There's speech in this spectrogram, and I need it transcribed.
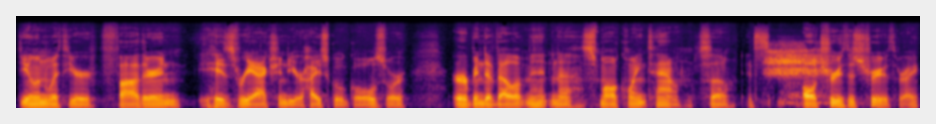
dealing with your father and his reaction to your high school goals or urban development in a small quaint town. So it's all truth is truth, right?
